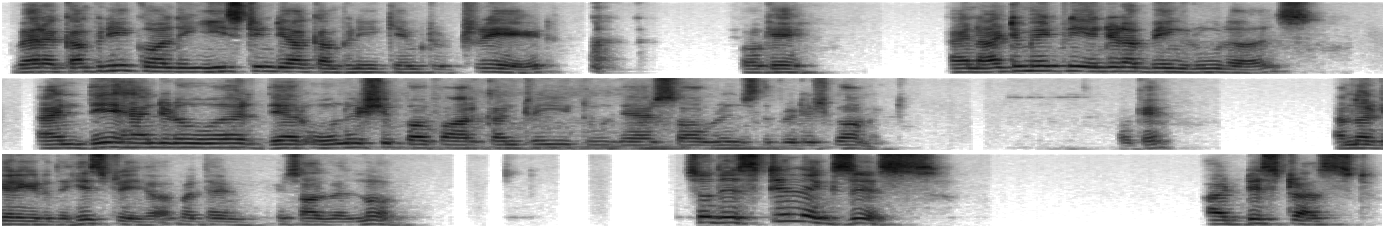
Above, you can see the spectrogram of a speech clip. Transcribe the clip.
where a company called the East India Company came to trade. Okay, and ultimately ended up being rulers. And they handed over their ownership of our country to their sovereigns, the British government. Okay? I'm not getting into the history here, but then it's all well known. So there still exists a distrust.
